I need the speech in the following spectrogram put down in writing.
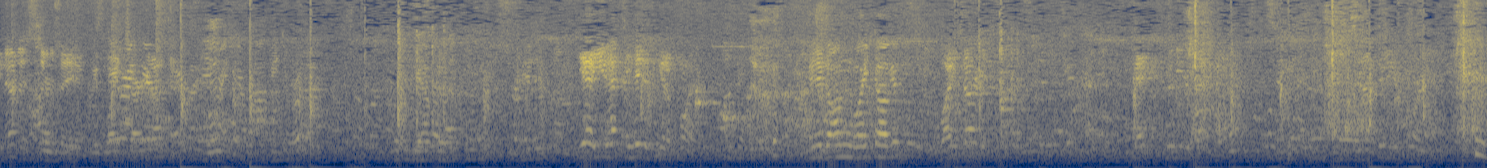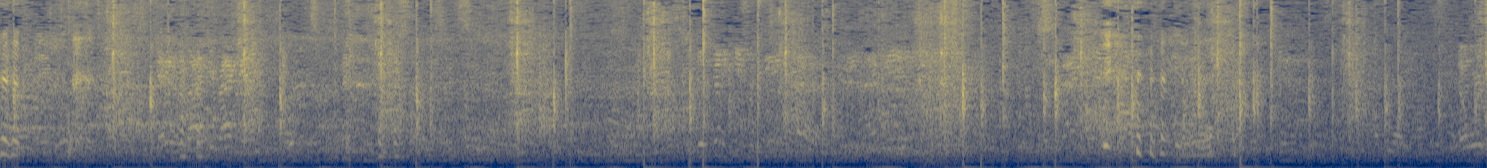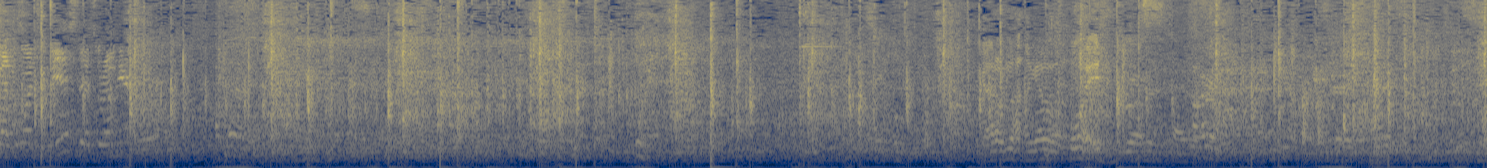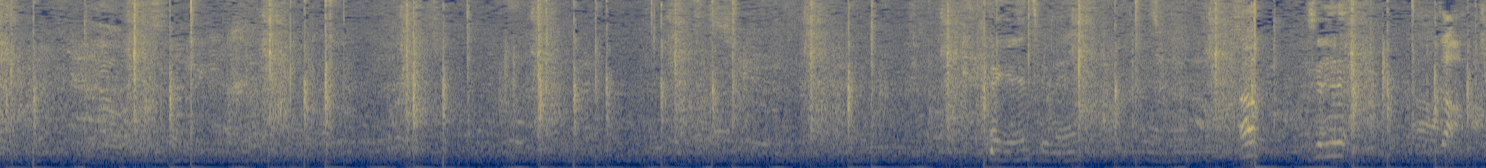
you notice, there's a big white target out there. Yeah, you have to hit it to get a point. hit it on the white target? White target. Okay, good to your back. Not your okay, I don't know. I got a point. Gotta get into it, man. Oh, he's gonna hit it. Oh.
